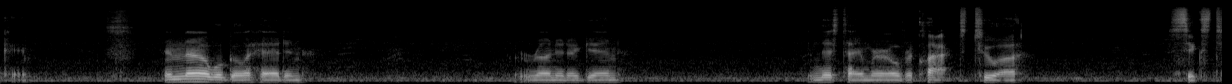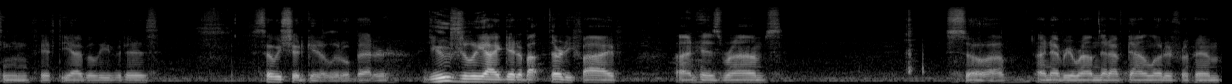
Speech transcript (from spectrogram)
Okay. And now we'll go ahead and run it again. And this time we're overclocked to a 1650 I believe it is. So we should get a little better. Usually I get about 35 on his ROMs. So uh, on every ROM that I've downloaded from him,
